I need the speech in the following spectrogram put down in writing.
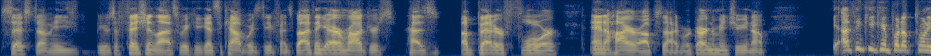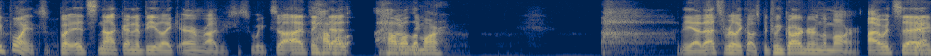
system. He he was efficient last week against the Cowboys defense, but I think Aaron Rodgers has a better floor and a higher upside. Where Gardner Minshew, you know, I think he can put up twenty points, but it's not going to be like Aaron Rodgers this week. So I think how that. About, how about Lamar? yeah, that's really close between Gardner and Lamar. I would say. Yeah.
